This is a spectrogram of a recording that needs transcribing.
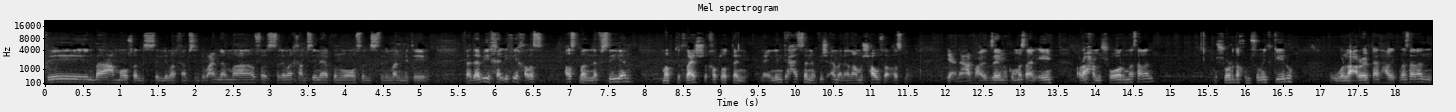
فين بقى عم أوصل للسلمة ال50 وبعدين لما أوصل للسلمة ال50 هيكون هو وصل للسلمة ال200 فده بيخليكي خلاص أصلا نفسيا ما بتطلعيش الخطوه الثانية لأن أنت حاسة إن مفيش أمل. أنا مش هوصل أصلا. يعني عارف عليك زي ما يكون مثلا إيه رايحه مشوار مثلا مشوار ده 500 كيلو والعربية بتاعت حضرتك مثلا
